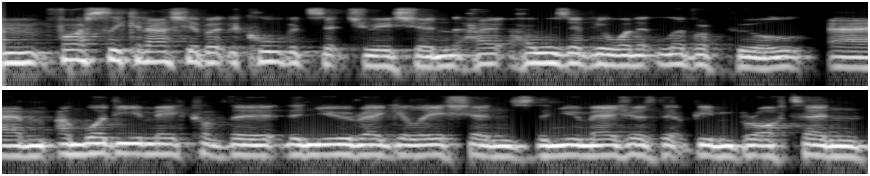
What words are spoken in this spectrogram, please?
Um, firstly, can I ask you about the COVID situation? How, how is everyone at Liverpool, um, and what do you make of the, the new regulations, the new measures that have been brought in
